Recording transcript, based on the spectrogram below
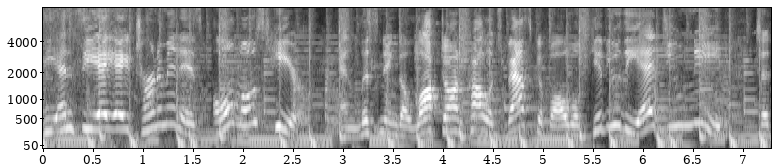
The NCAA tournament is almost here, and listening to Locked On College Basketball will give you the edge you need to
